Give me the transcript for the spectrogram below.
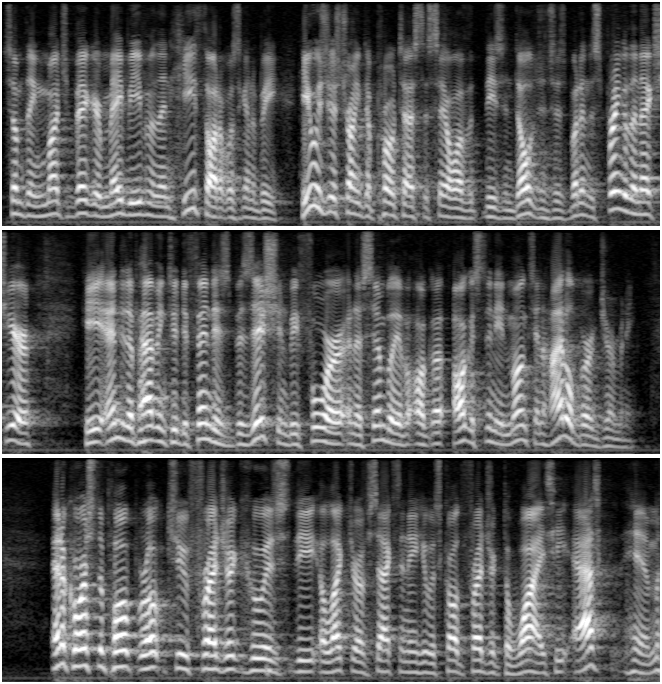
something much bigger, maybe even than he thought it was going to be. He was just trying to protest the sale of these indulgences, but in the spring of the next year, he ended up having to defend his position before an assembly of Augustinian monks in Heidelberg, Germany. And of course, the Pope wrote to Frederick, who is the elector of Saxony. He was called Frederick the Wise. He asked him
